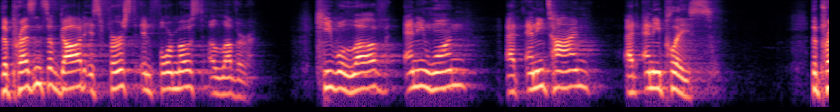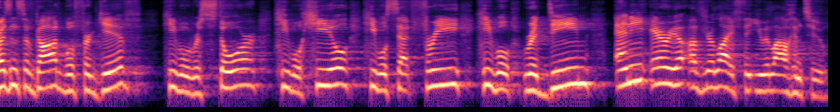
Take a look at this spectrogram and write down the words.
The presence of God is first and foremost a lover. He will love anyone at any time, at any place. The presence of God will forgive, He will restore, He will heal, He will set free, He will redeem any area of your life that you allow Him to.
